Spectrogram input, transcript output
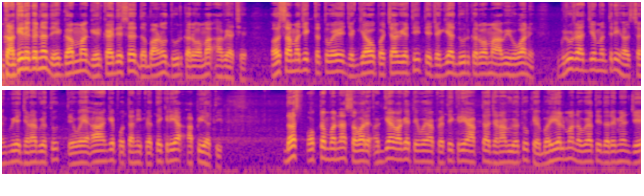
ગાંધીનગરના દેગામમાં ગેરકાયદેસર દબાણો દૂર કરવામાં આવ્યા છે. અસામાજિક તત્વોએ જગ્યાઓ પચાવી હતી, તે જગ્યા દૂર કરવામાં આવી હોવાને ગૃહ રાજ્યમંત્રી હર્ષ સંઘવીએ જણાવ્યું હતું. તેઓએ આ અંગે પોતાની પ્રતિક્રિયા આપી હતી. દસ ઓક્ટોબરના સવારે અગિયાર વાગે તેઓએ આ પ્રતિક્રિયા આપતા જણાવ્યું હતું કે, બહિયલમાં નવરાત્રી દરમિયાન જે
